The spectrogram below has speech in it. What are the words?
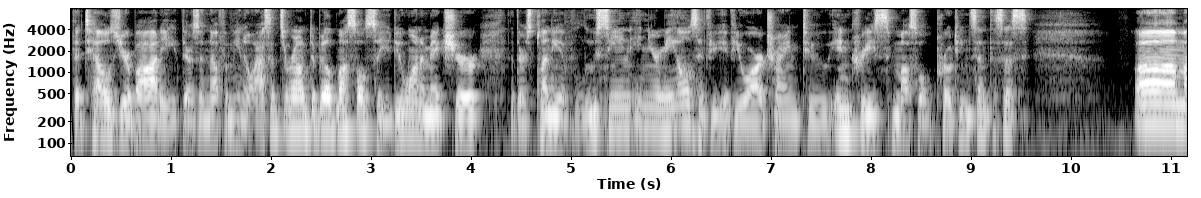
that tells your body there's enough amino acids around to build muscle. So you do want to make sure that there's plenty of leucine in your meals if you if you are trying to increase muscle protein synthesis. Um,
